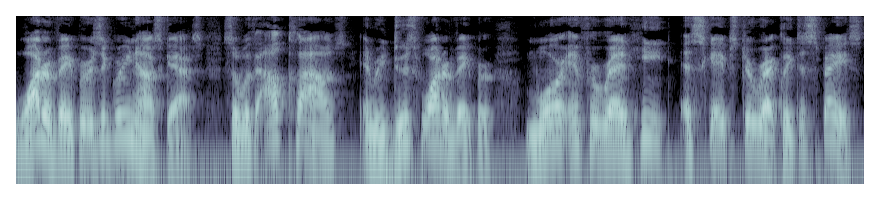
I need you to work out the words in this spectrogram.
Water vapor is a greenhouse gas, so without clouds and reduced water vapor, more infrared heat escapes directly to space.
